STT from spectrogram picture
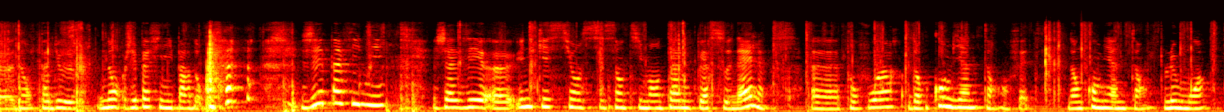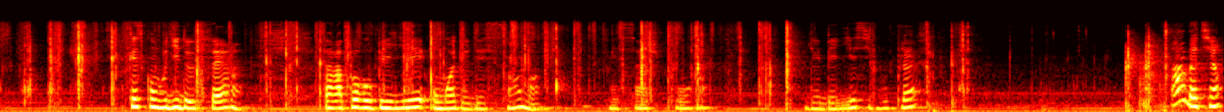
Euh, non, pas de... Non, j'ai pas fini, pardon. j'ai pas fini. J'avais euh, une question aussi sentimentale ou personnelle pour voir dans combien de temps, en fait dans combien de temps Le mois. Qu'est-ce qu'on vous dit de faire par rapport aux béliers au mois de décembre? Message pour les béliers, s'il vous plaît. Ah bah tiens,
